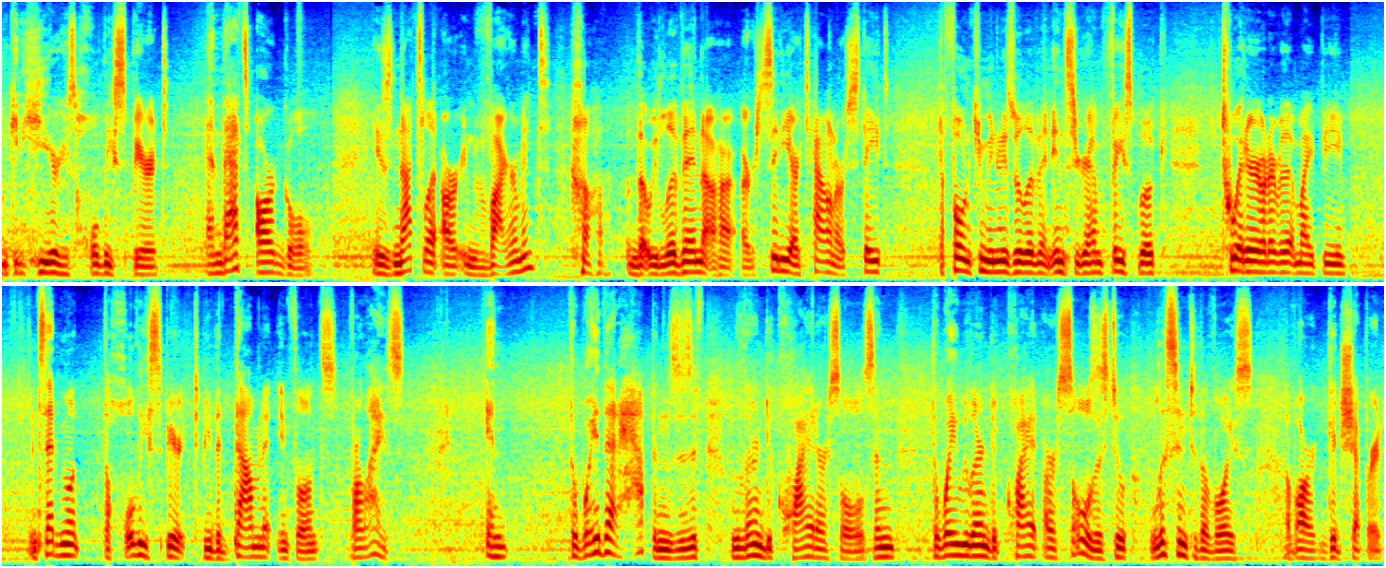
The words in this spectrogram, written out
we can hear His Holy Spirit. And that's our goal, is not to let our environment that we live in, our, our city, our town, our state, the phone communities we live in, Instagram, Facebook, Twitter, whatever that might be. Instead, we want the Holy Spirit to be the dominant influence of our lives. And the way that happens is if we learn to quiet our souls. And the way we learn to quiet our souls is to listen to the voice of our Good Shepherd.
